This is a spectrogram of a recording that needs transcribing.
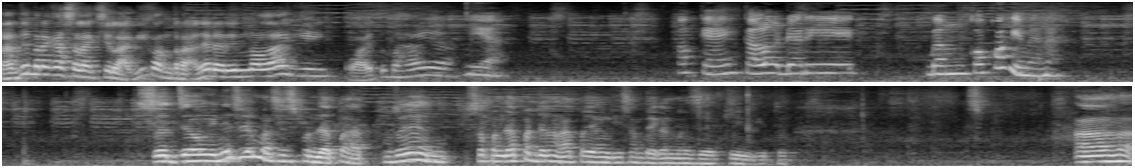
nanti mereka seleksi lagi kontraknya dari nol lagi. Wah, itu bahaya. Iya. Oke, kalau dari Bang Koko gimana? Sejauh ini saya masih sependapat. Maksudnya sependapat dengan apa yang disampaikan Mas Zaki gitu. Eh,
